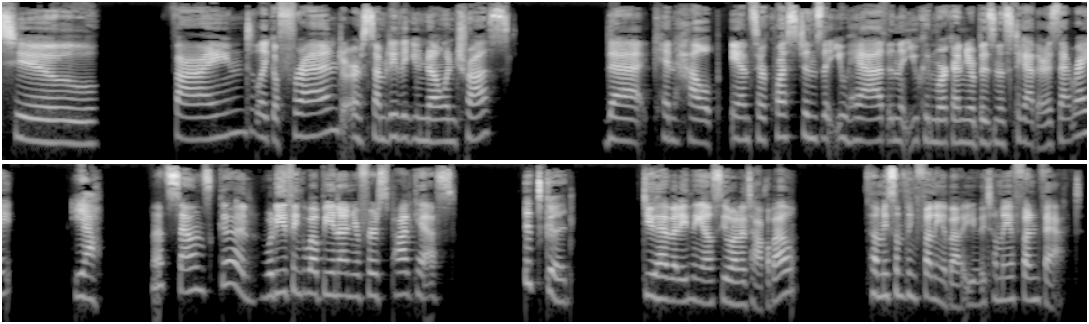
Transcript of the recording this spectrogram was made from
to find like a friend or somebody that you know and trust that can help answer questions that you have and that you can work on your business together. Is that right? Yeah. That sounds good. What do you think about being on your first podcast? It's good. Do you have anything else you want to talk about? Tell me something funny about you. Tell me a fun fact.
